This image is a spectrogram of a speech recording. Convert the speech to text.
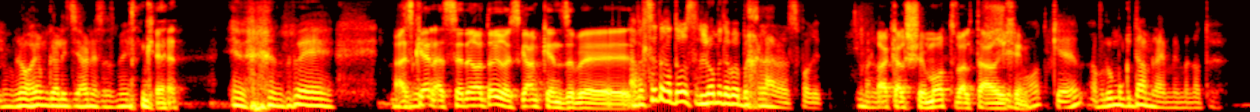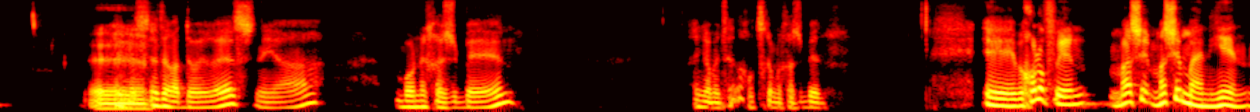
אם לא הם גליציאנס אז מי? כן. ו- אז כן, אז סדר הדוירוס גם כן זה ב... אבל סדר הדורס לא מדבר בכלל על הספרים. לא רק על שמות ועל. תאריכים. שמות, כן, אבל הוא מוקדם להם אם אני לא טועה. אה, סדר הדוירס, שנייה. בוא נחשבן. גם את זה אנחנו צריכים לחשבן. אה, בכל אופן, מה, ש, מה שמעניין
